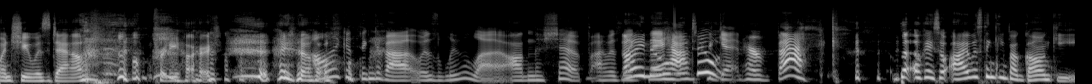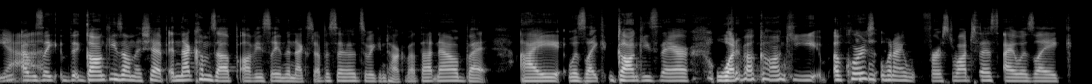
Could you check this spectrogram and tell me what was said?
when she was down pretty hard. I know. All I could think about was Lula on the ship. I was like, I they know, me have to get her back. But okay, so I was thinking about Gonky. I was like, the Gonky's on the ship, and that comes up obviously in the next episode, so we can talk about that now. But I was like, Gonky's there. What about Gonky? Of course, when I first watched this, I was like,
